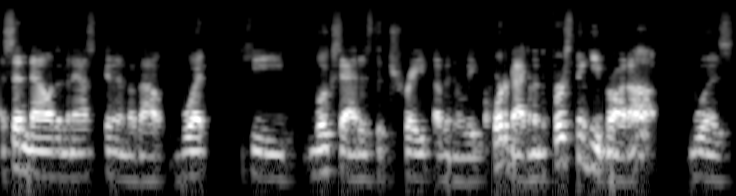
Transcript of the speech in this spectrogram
I sat down with him and asking him about what he looks at as the trait of an elite quarterback. And the first thing he brought up was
